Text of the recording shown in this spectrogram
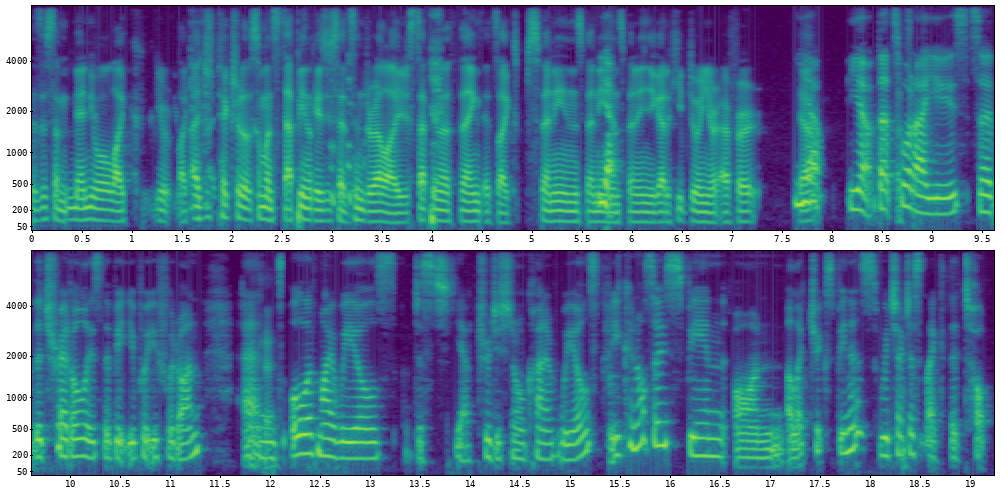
Is this a manual like you're like I just picture that someone stepping like as you said Cinderella, you're stepping on the thing, it's like spinning, and spinning yeah. and spinning. You gotta keep doing your effort. Yeah. yeah. Yeah, that's, that's what I use. So the treadle is the bit you put your foot on, and okay. all of my wheels, just yeah, traditional kind of wheels. You can also spin on electric spinners, which are just like the top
